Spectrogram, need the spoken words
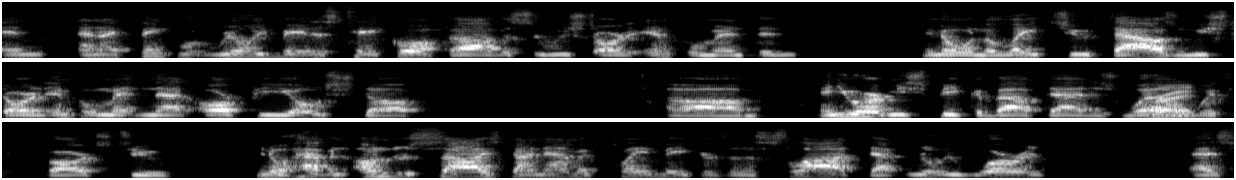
and and I think what really made us take off, obviously, we started implementing, you know, in the late 2000s, we started implementing that RPO stuff. Um, and you heard me speak about that as well right. with regards to, you know, having undersized dynamic playmakers in the slot that really weren't as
